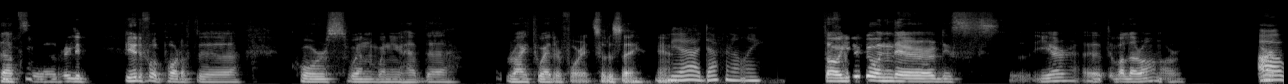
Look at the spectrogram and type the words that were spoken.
that's a really beautiful part of the course when when you have the right weather for it, so to say. Yeah. Yeah, definitely. So you're you going there this year uh, to Val d'Aran or? Uh,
